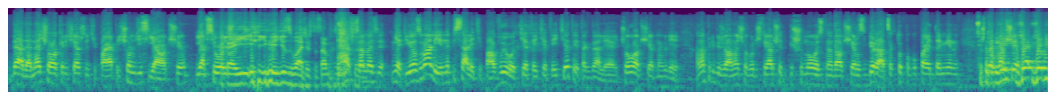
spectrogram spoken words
Да, да, начала кричать, что типа, а при чем здесь я вообще? Я всего лишь... Ее не звали, что самое Да, что самое- Нет, ее звали и написали, типа, а вы вот те-то и те-то и те-то и так далее. Че вы вообще обнаглели? Она прибежала, начала говорить, что я вообще пишу новость, надо вообще разбираться, кто покупает домены. Типа, Что я, вообще... я, я не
